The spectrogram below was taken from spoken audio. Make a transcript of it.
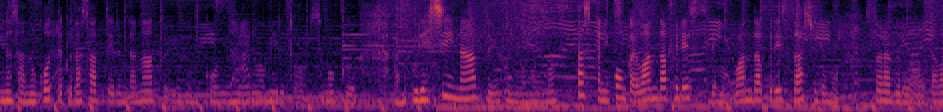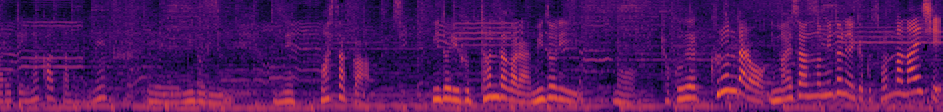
皆さん残ってくださってるんだなというふうにこういうメールを見るとすごくあの嬉しいなというふうに思います。確かに今回ワンダープレスでもワンダープレスダッシュでもストラグルは歌われていなかったのでね、えー、緑ねまさか緑振ったんだから緑の曲が来るんだろう。今井さんの緑の曲そんなないし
